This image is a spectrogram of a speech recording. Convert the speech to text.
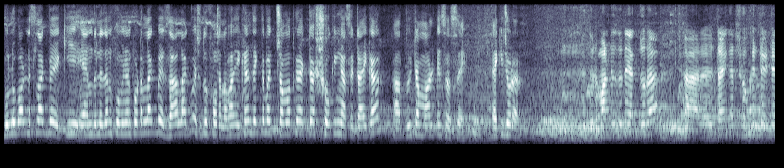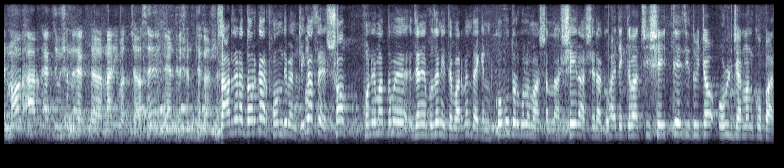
ব্লু বার্ডলেস লাগবে কি অ্যান্ডোলেজন প্রমিনেন্ট পোটা লাগবে, যা লাগবে শুধু ফোন চালা। ভাই, এখানে দেখতে পাচ্ছি চমৎকার একটা শোকিং আছে টাইগার আর দুইটা মাল্টিস আছে, একই জোড়ার। দুটো মাল্টি দুটো এক জোড়া আর টাইগার শৌখিনটা এটা নর আর এক্সিবিশনের একটা নারী বাচ্চা আছে অ্যান্ডেলিশন থেকে আসে যার যেটা দরকার ফোন দিবেন ঠিক আছে? সব ফোনের মাধ্যমে জেনে বুঝে নিতে পারবেন। দেখেন কবুতরগুলো মার্শাল্লাহ সেরা সেরা ভাই দেখতে পাচ্ছি সেই তেজি দুইটা ওল্ড জার্মান কোপার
